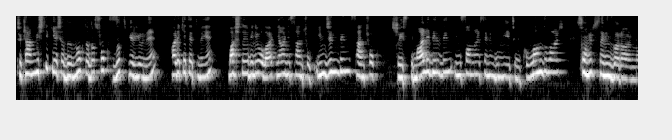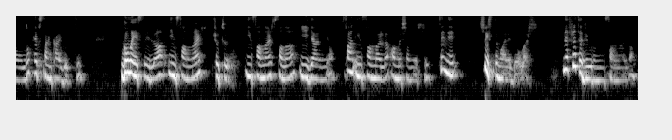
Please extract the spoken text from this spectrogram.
tükenmişlik yaşadığı noktada çok zıt bir yöne hareket etmeye başlayabiliyorlar. Yani sen çok incindin, sen çok suistimal edildin, insanlar senin bu niyetini kullandılar. Sonuç senin zararına oldu, hep sen kaybettin. Dolayısıyla insanlar kötü. İnsanlar sana iyi gelmiyor. Sen insanlarla anlaşamıyorsun. Seni suistimal ediyorlar. Nefret ediyorum insanlardan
